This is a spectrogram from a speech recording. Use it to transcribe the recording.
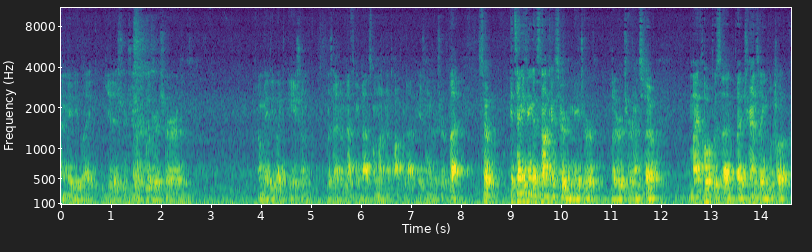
and maybe like Yiddish or Jewish literature and or maybe like Asian, which I know nothing about, so I'm not going to talk about Asian literature. But so it's anything that's not considered a major literature. And so my hope was that by translating the book,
